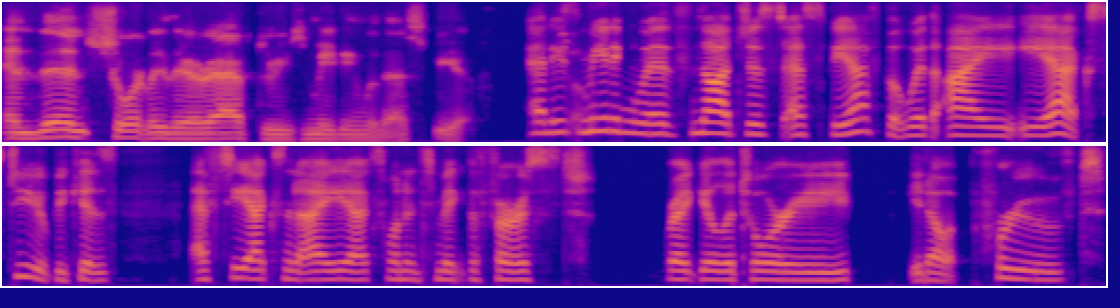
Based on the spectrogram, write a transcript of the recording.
and then shortly thereafter, he's meeting with SBF. And he's so. meeting with not just SBF, but with IEX too, because FTX and IEX wanted to make the first regulatory, you know, approved,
